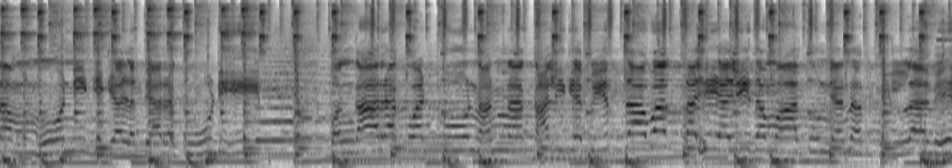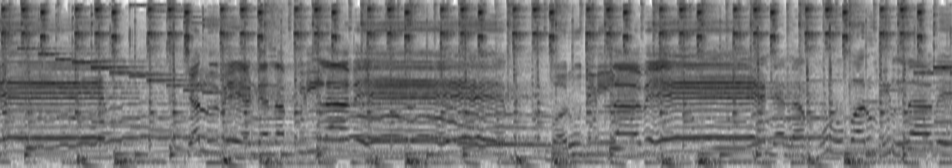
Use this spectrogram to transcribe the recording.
ನಮ್ಮೋನಿಗೆ ಗೆಳತ್ಯಾರ ಕೂಡಿ. ಬಂಗಾರ ಕೊಟ್ಟು ನನ್ನ ಕಾಲಿಗೆ ಬಿದ್ದವತ್ತ ಹೇಳಿದ ಮಾತು ನೆನಪಿಲ್ಲವೇ? ಚೆಲುವೆ ನೆನಪಿಲ್ಲವೇ? ಬರುವುದಿಲ್ಲವೇ? ನೆನಪು ಬರುವುದಿಲ್ಲವೇ?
